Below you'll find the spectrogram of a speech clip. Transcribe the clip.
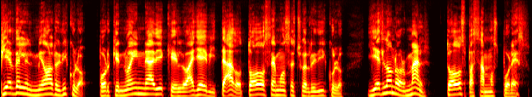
Piérdele el miedo al ridículo, porque no hay nadie que lo haya evitado. Todos hemos hecho el ridículo. Y es lo normal. Todos pasamos por eso.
